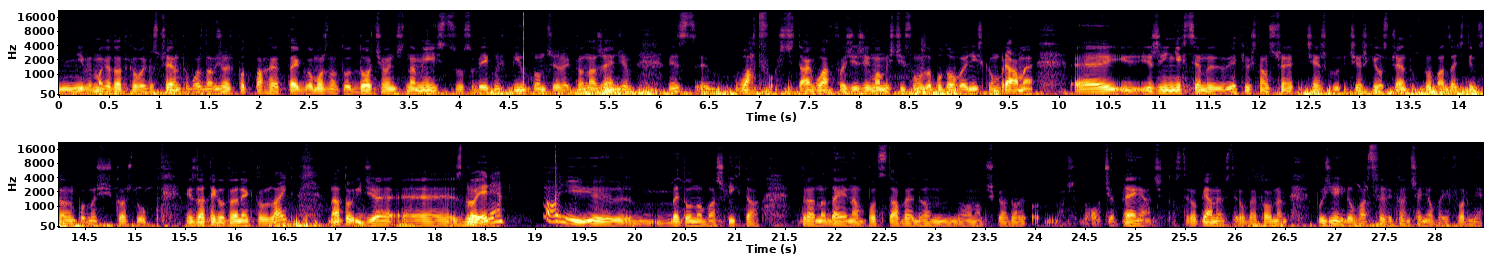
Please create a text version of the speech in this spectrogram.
nie wymaga dodatkowego sprzętu, można wziąć pod pachę tego, można to dociąć na miejscu sobie jakąś piłką czy elektronarzędziem, więc e, łatwość, tak? Łatwość, jeżeli mamy ścisłą zabudowę, niską bramę, jeżeli nie chcemy jakiegoś tam ciężkiego sprzętu wprowadzać, tym samym podnosić kosztów, więc dlatego ten Rector Light. Na to idzie zbrojenie, no i e, betonowa szlichta, która nadaje nam podstawę do, do na przykład do, znaczy do ocieplenia, czy to styropianem, styrobetonem, później do warstwy wykończeniowej w formie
